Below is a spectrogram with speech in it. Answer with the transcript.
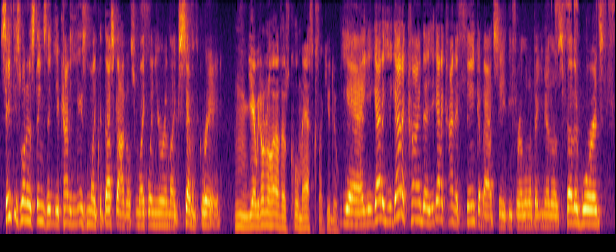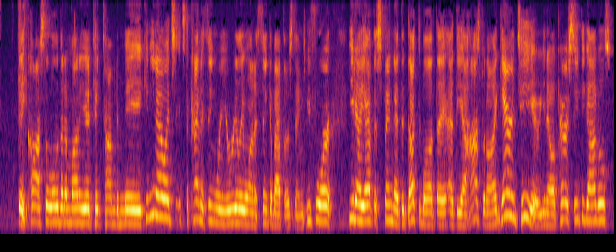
safety is one of those things that you kind of use in like the dust goggles from like when you were in like seventh grade. mm, yeah, we don't know how those cool masks like you do. Yeah, you gotta you gotta kind of you gotta kind of think about safety for a little bit. You know, those feather boards they cost a little bit of money. They take time to make, and you know, it's it's the kind of thing where you really want to think about those things before you know you have to spend that deductible at the at the uh, hospital. I guarantee you, you know, a pair of safety goggles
